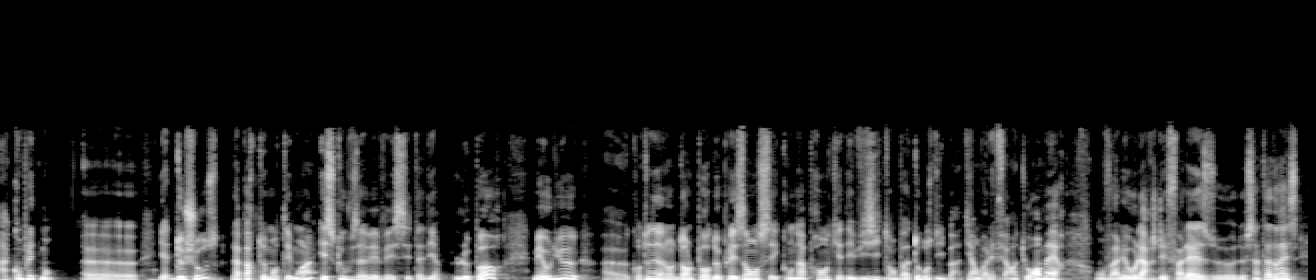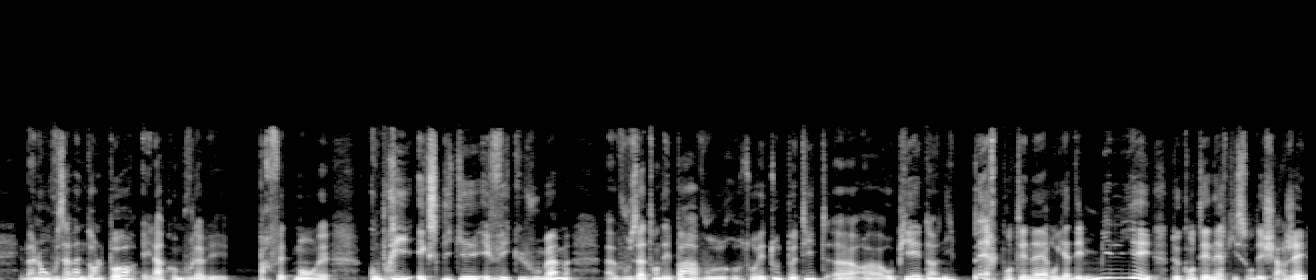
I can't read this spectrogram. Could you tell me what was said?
Ah, complètement. Euh, il y a deux choses. L'appartement témoin, est-ce que vous avez vu, c'est-à-dire le port, mais au lieu, euh, quand on est dans, le port de Plaisance et qu'on apprend qu'il y a des visites en bateau, on se dit, bah, tiens, on va aller faire un tour en mer, on va aller au large des falaises de Sainte-Adresse. Eh ben non, on vous amène dans le port, et là, comme vous l'avez parfaitement euh, compris, expliqué et vécu vous-même, euh, vous attendez pas à vous retrouver toute petite euh, au pied d'un hyper container où il y a des milliers de containers qui sont déchargés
